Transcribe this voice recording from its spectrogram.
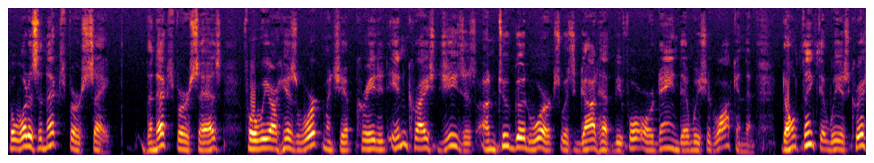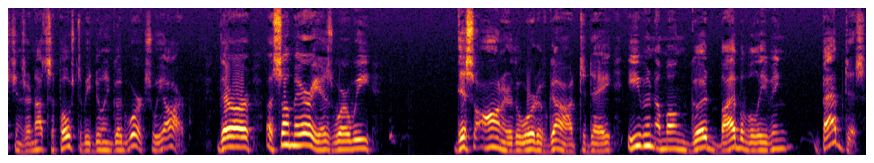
But what does the next verse say? The next verse says, For we are his workmanship created in Christ Jesus unto good works which God hath before ordained that we should walk in them. Don't think that we as Christians are not supposed to be doing good works. We are. There are uh, some areas where we dishonor the Word of God today, even among good Bible believing Baptists.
